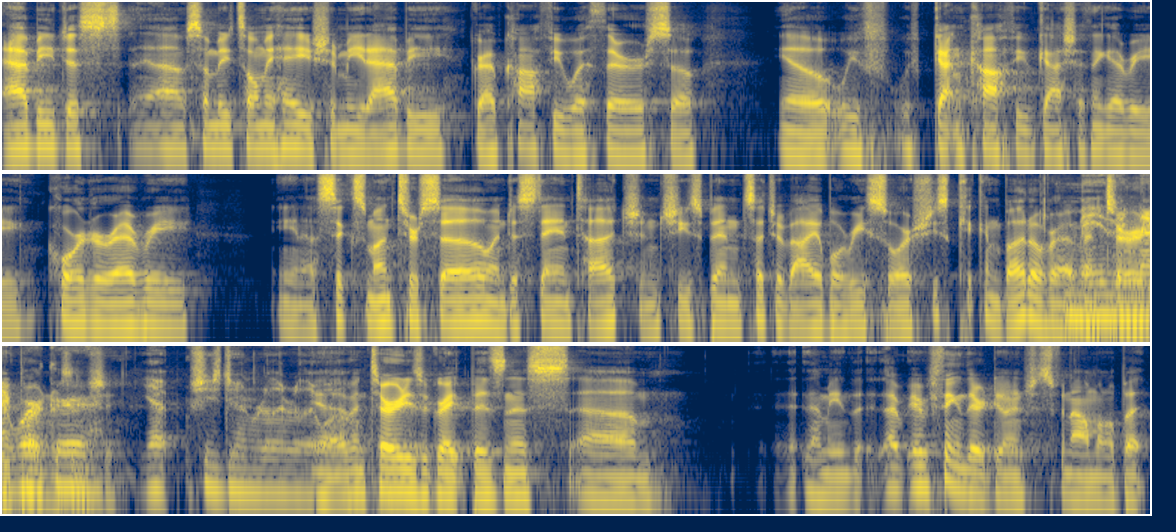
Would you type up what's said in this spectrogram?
Abby. Just uh, somebody told me, hey, you should meet Abby, grab coffee with her. So, you know, we've we've gotten coffee. Gosh, I think every quarter, every you know six months or so, and just stay in touch. And she's been such a valuable resource. She's kicking butt over at Amazing Venturity Partners. networker. isn't she? Yep, she's doing really, really Yeah, well. Venturity is a great business. Um, I mean, th- everything they're doing is just phenomenal. But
